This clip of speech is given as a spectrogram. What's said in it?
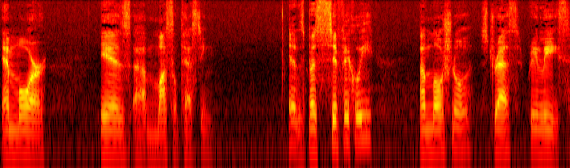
and more is uh, muscle testing. And specifically emotional stress release.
